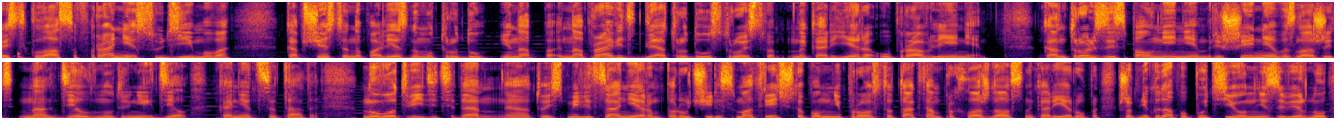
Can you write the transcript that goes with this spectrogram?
6 классов, ранее судимого, к общественно полезному труду и нап- направить для трудоустройства на карьера управления. Контроль за исполнением решения возложить на отдел внутренних дел. Конец цитаты. Ну вот видите, да, а, то есть милиционерам поручили смотреть, чтобы он не просто так там прохлаждался на карьеру, чтобы никуда по пути он не завернул,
